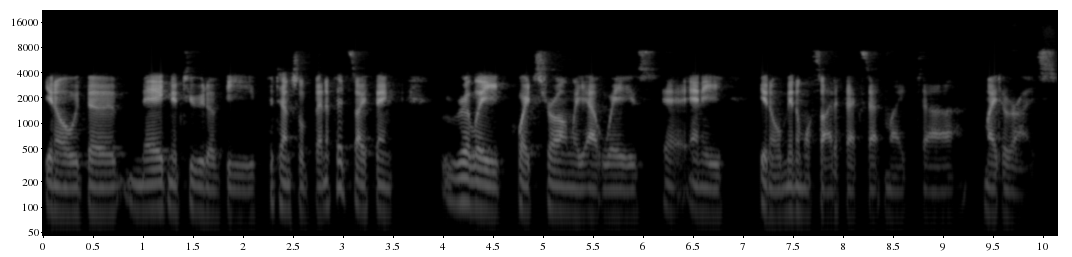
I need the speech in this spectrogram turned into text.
you know, the magnitude of the potential benefits, I think, really quite strongly outweighs any you know minimal side effects that might uh, might arise.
